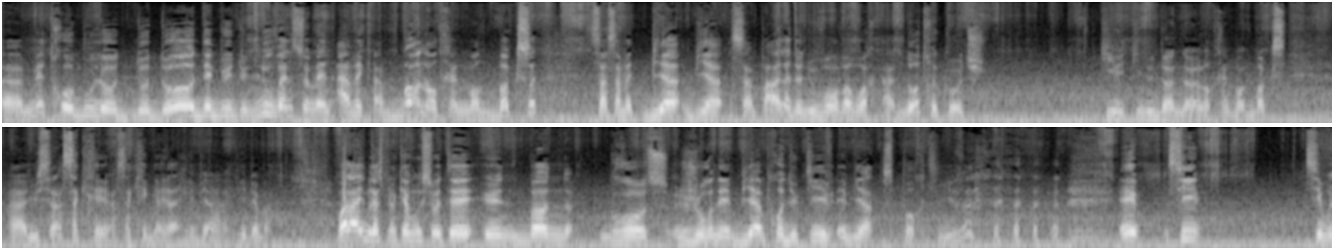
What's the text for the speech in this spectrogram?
euh, métro, boulot, dodo, début d'une nouvelle semaine avec un bon entraînement de boxe. Ça, ça va être bien, bien sympa. Là, de nouveau, on va voir un autre coach qui, nous donne euh, l'entraînement de boxe. Euh, lui, c'est un sacré, un sacré gaillard. Il est bien, il est bien marrant. Voilà, il ne me reste plus qu'à vous souhaiter une bonne, grosse journée bien productive et bien sportive. et si si vous,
